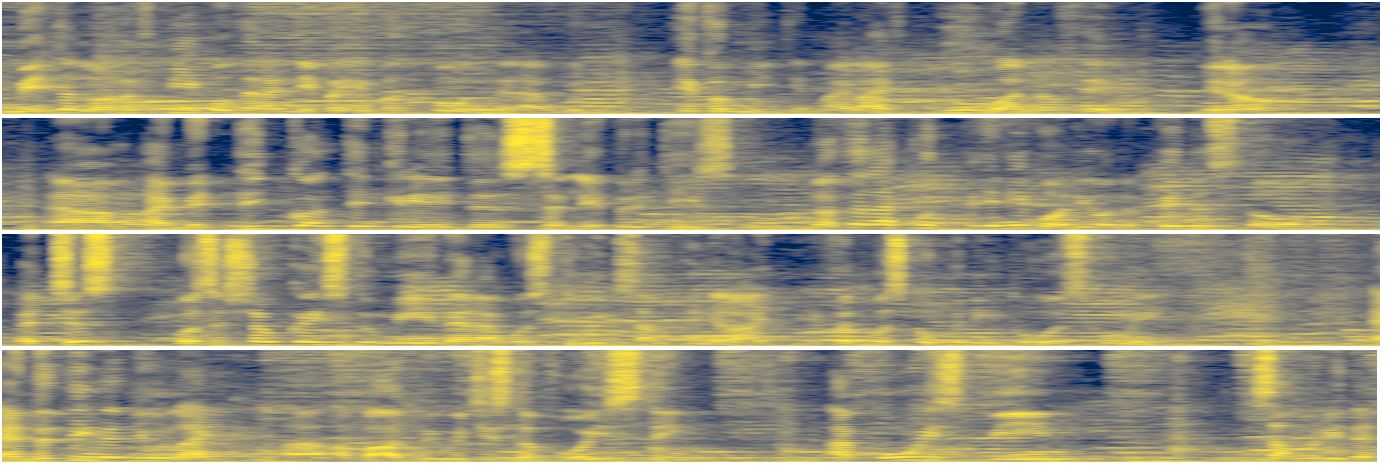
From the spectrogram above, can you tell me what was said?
met a lot of people that I never ever thought that I would ever meet in my life. You're one of them, you know. Um, I met big content creators, celebrities. Not that I put anybody on a pedestal, it just was a showcase to me that I was doing something right if it was opening doors for me. And the thing that you like uh, about me, which is the voice thing, I've always been somebody that,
